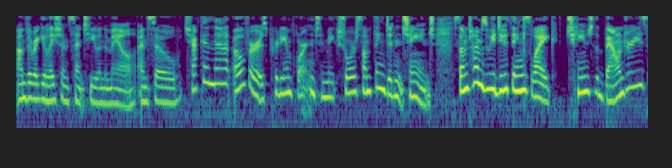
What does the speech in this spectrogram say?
um, the regulations sent to you in the mail. And so checking that over is pretty important to make sure something didn't change. Sometimes we do things like change the boundaries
